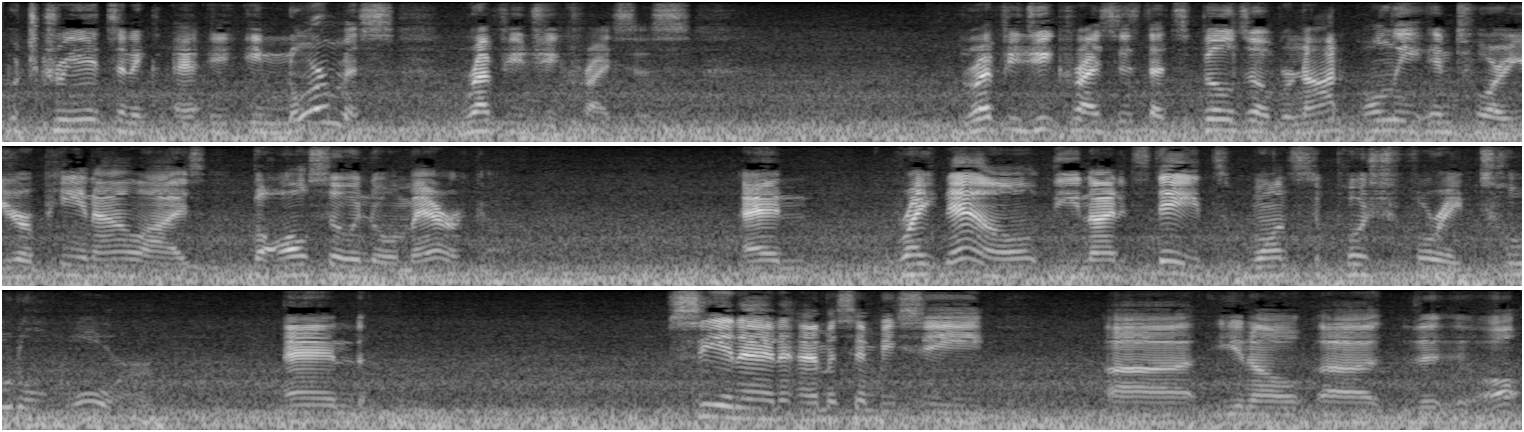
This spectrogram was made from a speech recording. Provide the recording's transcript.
which creates an enormous refugee crisis. Refugee crisis that spills over not only into our European allies, but also into America. And right now, the United States wants to push for a total war. And CNN, MSNBC, uh, you know, uh, the, all,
